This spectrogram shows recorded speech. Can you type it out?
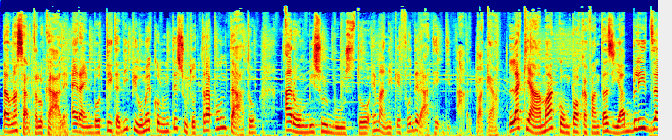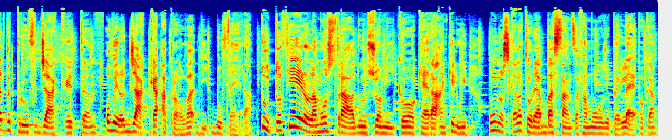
da una sarta locale. Era imbottita di piume con un tessuto trapuntato a rombi sul busto e maniche foderate di alpaca. La chiama, con poca fantasia, Blizzard Proof Jacket, ovvero giacca a prova di bufera. Tutto fiero la mostra ad un suo amico, che era anche lui uno scalatore abbastanza famoso per l'epoca,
